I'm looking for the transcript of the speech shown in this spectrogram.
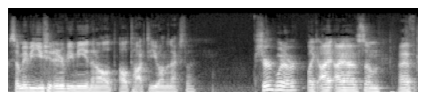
So maybe you should interview me, and then I'll I'll talk to you on the next one. sure, whatever. Like I, I have some, I have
